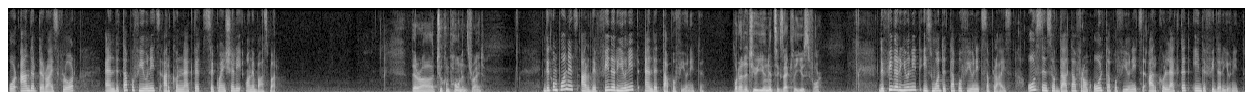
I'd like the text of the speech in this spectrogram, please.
or under the rise floor, and the tap-off units are connected sequentially on a bus bar. There are two components, right? The components are the feeder unit and the tap-off unit. What are the two units exactly used for? The feeder unit is what the tap-off unit supplies. All sensor data from all tap-off units are collected in the feeder unit.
